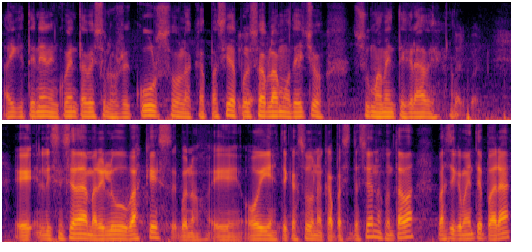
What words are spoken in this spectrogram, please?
hay que tener en cuenta a veces los recursos, la capacidad, por eso hablamos de hechos sumamente graves. Eh, licenciada Marilu Vázquez, bueno, eh, hoy en este caso de una capacitación nos contaba básicamente para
